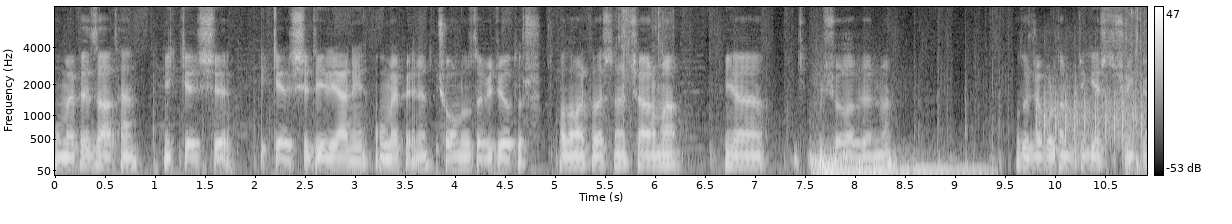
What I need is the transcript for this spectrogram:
UMP zaten ilk gelişi ilk gelişi değil yani UMP'nin. Çoğunuz da biliyordur. Adam arkadaşlarını çağırma ya gitmiş olabilir mi? Az önce buradan biri geçti çünkü.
